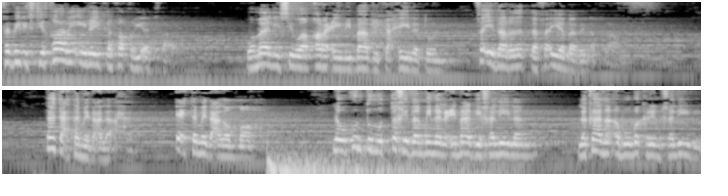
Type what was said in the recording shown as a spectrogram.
فبالافتقار إليك فقري أدفع وما لي سوى قرعي لبابك حيلة فإذا رددت فأي باب أقرع. لا تعتمد على أحد اعتمد على الله. لو كنت متخذا من العباد خليلا لكان أبو بكر خليلي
